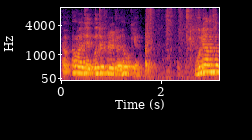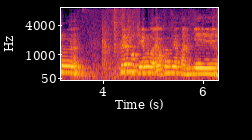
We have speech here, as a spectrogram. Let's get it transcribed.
한- 한번 이제 문제 풀이를 좀 해볼게요. 무리함수는 그래프 개요가 역함수의 관계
